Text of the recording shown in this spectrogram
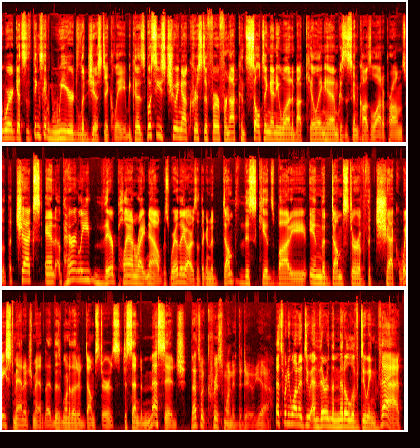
where it gets things get weird logistically because Pussy's chewing out Christopher for not consulting anyone about killing him because this is going to cause a lot of problems with the Czechs. And apparently, their plan right now, because where they are, is that they're going to dump this kid's body in the dumpster of the Czech waste management, one of the dumpsters, to send a message That's what Chris wanted to do. Yeah. that's what he wanted to do, and they're in the middle of doing that.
